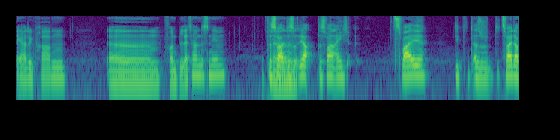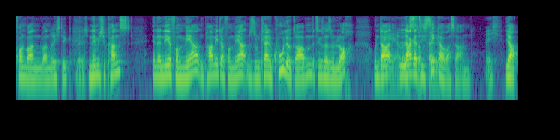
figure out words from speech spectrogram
Erde graben, ähm, von Blättern das nehmen. Das war, das, Äh. ja, das waren eigentlich zwei, die, also zwei davon waren, waren richtig. Welche? Nämlich du kannst in der Nähe vom Meer, ein paar Meter vom Meer, so eine kleine Kuhle graben, beziehungsweise ein Loch. Und da Nee, lagert sich kein- Sickerwasser an. Echt? Ja,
